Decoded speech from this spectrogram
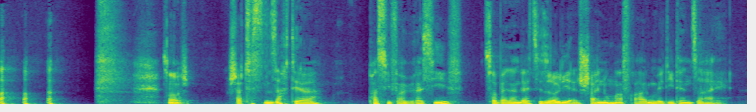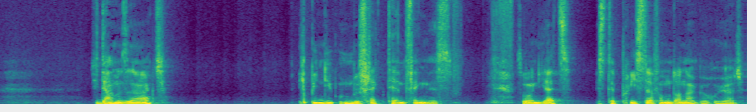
so, stattdessen sagt er passiv-aggressiv zur Bernadette, sie soll die Erscheinung mal fragen, wer die denn sei. Die Dame sagt, ich bin die unbefleckte Empfängnis. So, und jetzt ist der Priester vom Donner gerührt.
